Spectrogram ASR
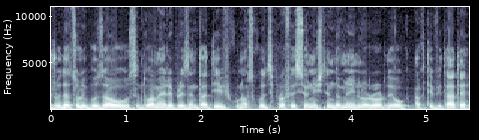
județului Buzău, sunt oameni reprezentativi, cunoscuți, profesioniști în domeniilor lor de activitate.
